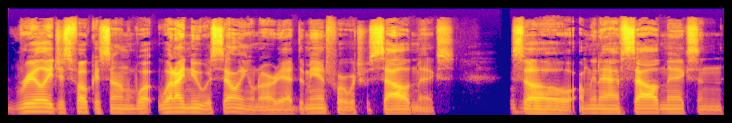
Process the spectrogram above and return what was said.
really just focus on what what I knew was selling and already had demand for, which was salad mix. So I'm gonna have salad mix and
